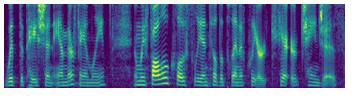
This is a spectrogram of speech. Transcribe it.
with the patient and their family. And we follow closely until the plan of care changes.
